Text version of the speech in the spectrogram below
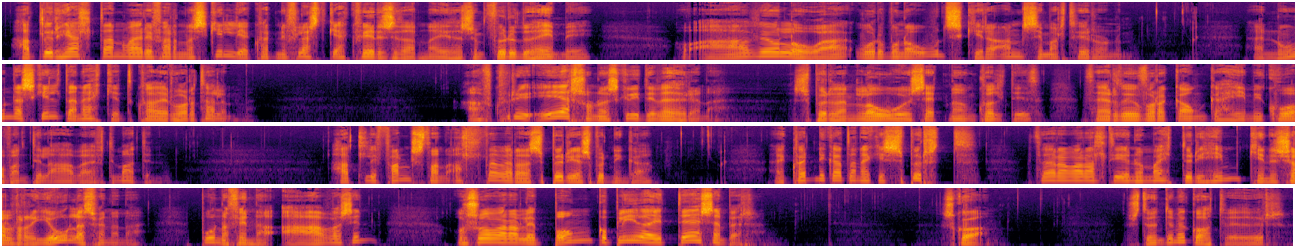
Hallur Hjaltan væri farin að skilja hvernig flest gekk fyrir sig þarna í þessum furðu heimi og Afi og Lóa voru búin að útskýra ansi margt fyrir honum. En núna skildi hann ekkert hvað þeir voru að tala um. Af hverju er svona skríti veður hérna? Spurðan Lóu setna um kvöldið þegar þau voru að ganga heim í kofan til Afa eftir matinn. Halli fannst hann alltaf verið að spurja spurninga, en hvernig gæti hann ekki spurt þegar hann var allt í einu mættur í heimkynni sjálfra jólasvennana, búin að finna Afa sinn og svo var alveg bong og blíða í desember. Sko, stundum er gott veður,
